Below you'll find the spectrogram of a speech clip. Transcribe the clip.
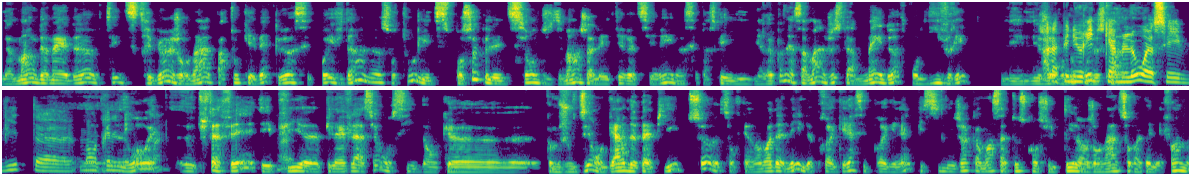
le manque de main-d'œuvre, tu sais, distribuer un journal partout au Québec, là, c'est pas évident, là. Surtout, c'est pour ça que l'édition du dimanche, elle a été retirée, C'est parce qu'il n'y aurait pas nécessairement juste la main-d'œuvre pour livrer les, ah, la pénurie de camelot assez vite euh, montré le niveau. Oui, euh, tout à fait. Et puis, euh, puis l'inflation aussi. Donc, comme je vous dis, on garde le papier, tout ça. Sauf qu'à un moment donné, le progrès, c'est le progrès. Puis si les gens commencent à tous consulter leur journal sur un téléphone,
